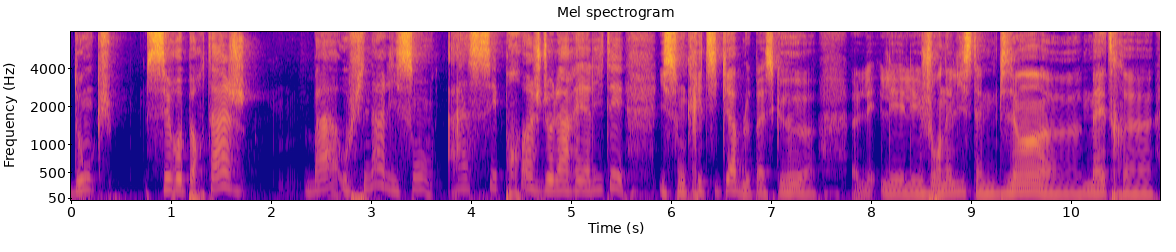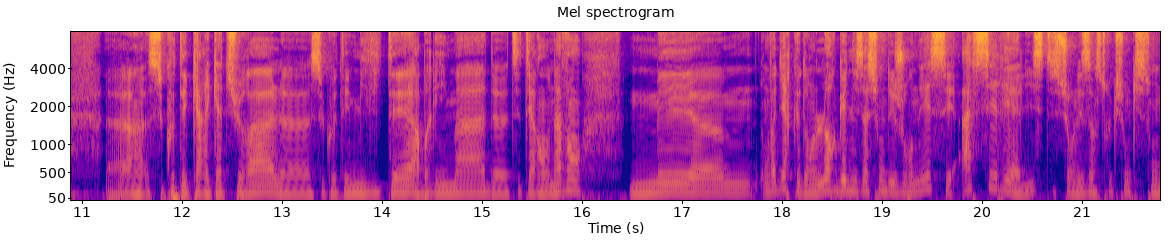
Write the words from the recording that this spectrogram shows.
Donc ces reportages, bah, au final, ils sont assez proches de la réalité. Ils sont critiquables parce que euh, les, journalistes aiment bien mettre euh, ce côté caricatural, euh, ce côté militaire, brimade, etc. en avant. Mais euh, on va dire que dans l'organisation des journées, c'est assez réaliste sur les instructions qui sont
